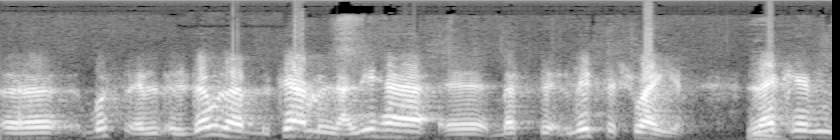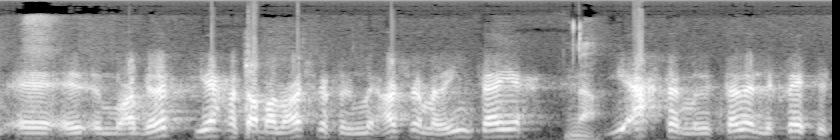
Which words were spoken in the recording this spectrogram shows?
أه بص الدولة بتعمل عليها بس لسه شوية. لكن آه، معدلات السياحة طبعا 10 في الم... 10 ملايين سايح. نعم. دي أحسن من السنة اللي فاتت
